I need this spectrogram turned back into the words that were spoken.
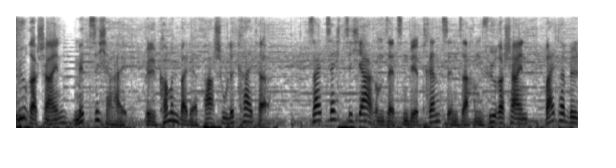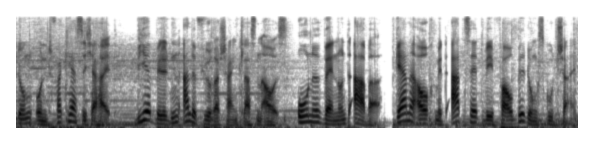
Führerschein mit Sicherheit. Willkommen bei der Fahrschule Kreiter. Seit 60 Jahren setzen wir Trends in Sachen Führerschein, Weiterbildung und Verkehrssicherheit. Wir bilden alle Führerscheinklassen aus, ohne Wenn und Aber. Gerne auch mit AZWV Bildungsgutschein.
